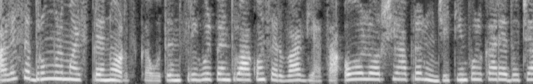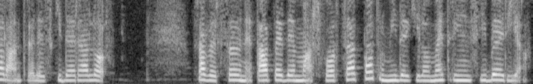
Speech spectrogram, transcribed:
Alese drumul mai spre nord, căutând frigul pentru a conserva viața ouălor și a prelungi timpul care ducea la întredeschiderea lor. Traversă în etape de marș forțat 4.000 de kilometri în Siberia,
